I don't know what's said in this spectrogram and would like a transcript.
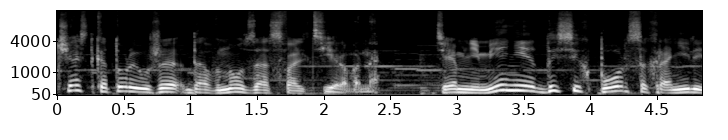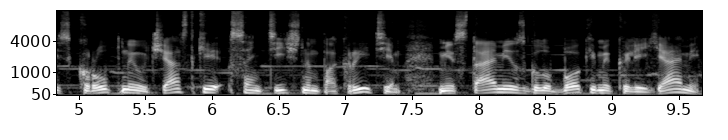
часть которой уже давно заасфальтирована. Тем не менее, до сих пор сохранились крупные участки с античным покрытием, местами с глубокими колеями,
